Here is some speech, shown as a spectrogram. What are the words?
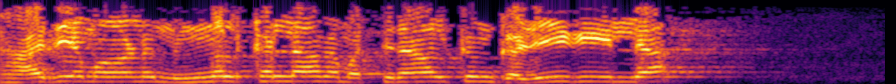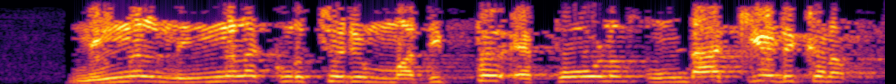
കാര്യമാണ്. നിങ്ങൾക്കല്ലാതെ മറ്റൊരാൾക്കും കഴിയുകയില്ല. നിങ്ങൾ നിങ്ങളെക്കുറിച്ചൊരു മതിപ്പ് എപ്പോഴും ഉണ്ടാക്കിയെടുക്കണം.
